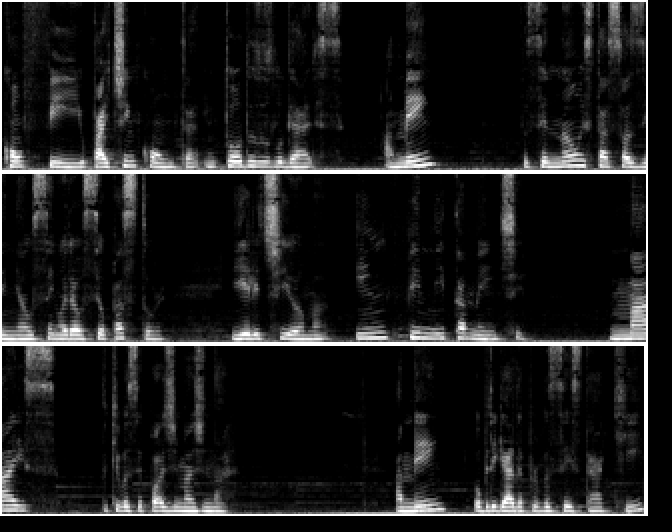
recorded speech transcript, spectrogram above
Confie, o Pai te encontra em todos os lugares. Amém? Você não está sozinha, o Senhor é o seu pastor e ele te ama infinitamente, mais do que você pode imaginar. Amém? Obrigada por você estar aqui,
